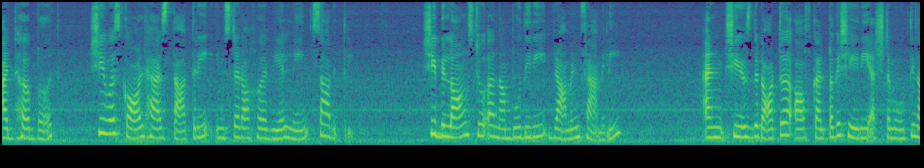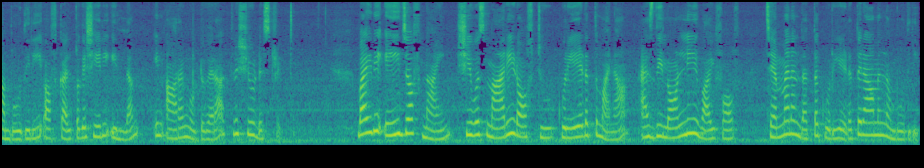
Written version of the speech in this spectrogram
at her birth, she was called as Thathri instead of her real name Savitri. She belongs to a Nambudiri Brahmin family and she is the daughter of Kalpagasheri Ashtamurti Nambudiri of Kalpagasheri Illam in Arangotuvera, Thrissur district. By the age of nine, she was married off to Kuriyedathu Mana as the lonely wife of Chemmanandatta Kuriyedathu Raman Nambudiri.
